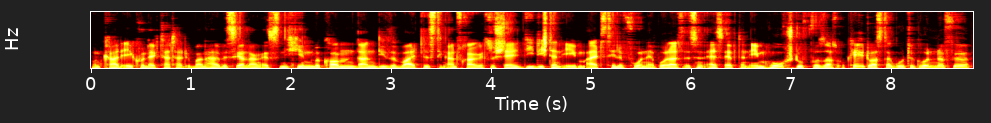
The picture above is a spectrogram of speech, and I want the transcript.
Und KDE Connect hat halt über ein halbes Jahr lang es nicht hinbekommen, dann diese Whitelisting-Anfrage zu stellen, die dich dann eben als Telefon-App oder als SMS-App dann eben hochstuft, wo du sagst, okay, du hast da gute Gründe für,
